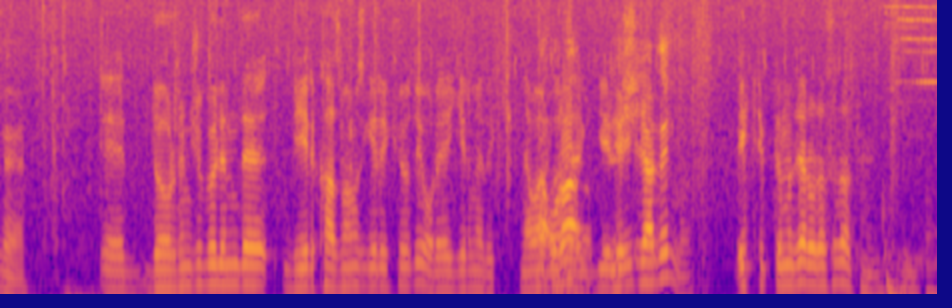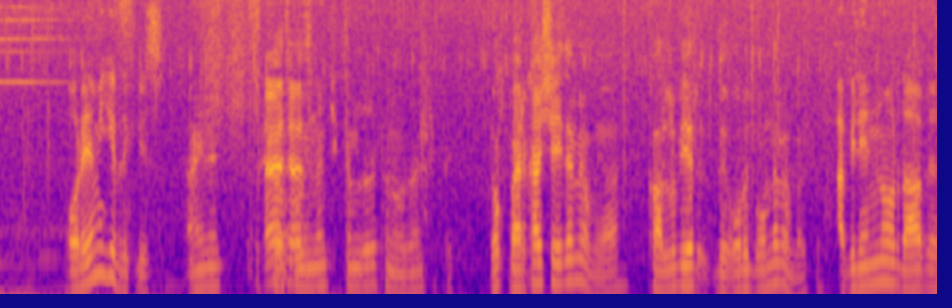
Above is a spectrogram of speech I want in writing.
Ne? Ee, dördüncü bölümde bir yeri kazmamız gerekiyordu ya oraya girmedik. Ne var Ha, orada? ora girdik. yeşil yer değil mi? İlk çıktığımız yer orası zaten. Oraya mı girdik biz? Aynen. Şu Evet, evet. oyundan çıktığımızda zaten oradan çıktık. Yok Berkay şey demiyor mu ya? Karlı bir yer, de, or onu demiyorum belki. Kabilenin orada abi.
